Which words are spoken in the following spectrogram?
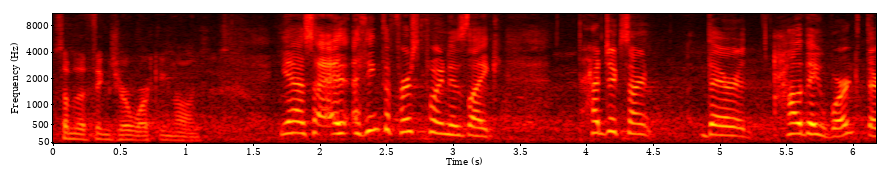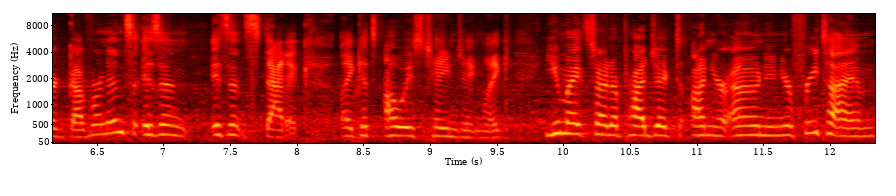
some of the things you're working on. Yes, I, I think the first point is like projects aren't their how they work, their governance isn't isn't static. Like it's always changing. Like you might start a project on your own in your free time,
